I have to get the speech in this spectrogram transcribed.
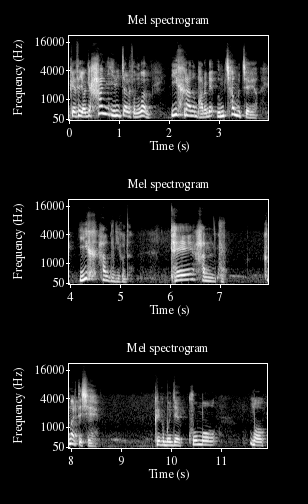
그래서 여기 한 일자를 쓰는 건 이흐라는 발음의 음차무자예요. 이흐 한국이거든. 대한국. 그 말 뜻이에요. 그리고 뭐 이제 구모 뭐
